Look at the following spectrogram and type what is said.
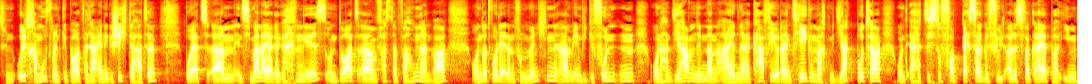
so ein Ultra-Movement gebaut, weil er eine Geschichte hatte, wo er ähm, ins Himalaya gegangen ist und dort ähm, fast am Verhungern war. Und dort wurde er dann von Mönchen ähm, irgendwie gefunden und die haben dem dann einen Kaffee oder einen Tee gemacht mit Jackbutter und er hat sich sofort besser gefühlt, alles war geil bei ihm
